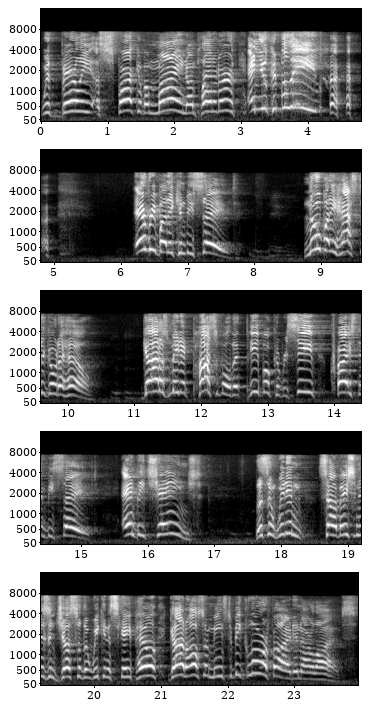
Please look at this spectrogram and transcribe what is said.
with barely a spark of a mind on planet Earth, and you could believe. Everybody can be saved. Nobody has to go to hell. God has made it possible that people could receive Christ and be saved and be changed. Listen, we didn't Salvation isn't just so that we can escape hell. God also means to be glorified in our lives.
